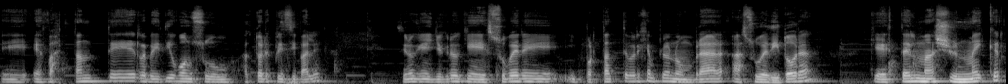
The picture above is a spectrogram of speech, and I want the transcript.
eh, es bastante repetitivo con sus actores principales, sino que yo creo que es súper eh, importante, por ejemplo, nombrar a su editora, que es Thelma Schoonmaker,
